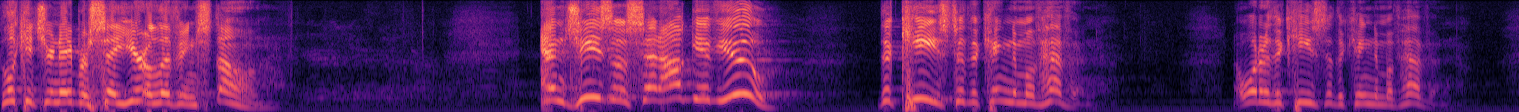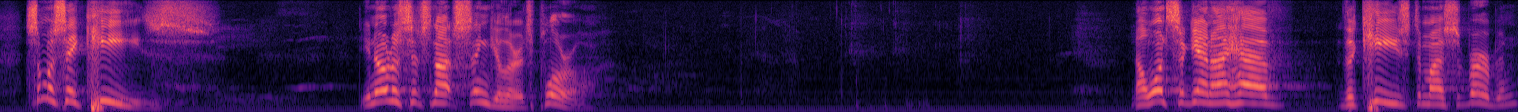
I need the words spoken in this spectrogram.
Look at your neighbor, say, You're you're a living stone. And Jesus said, I'll give you the keys to the kingdom of heaven. Now, what are the keys to the kingdom of heaven? Someone say keys. You notice it's not singular, it's plural. Now, once again, I have the keys to my suburban.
